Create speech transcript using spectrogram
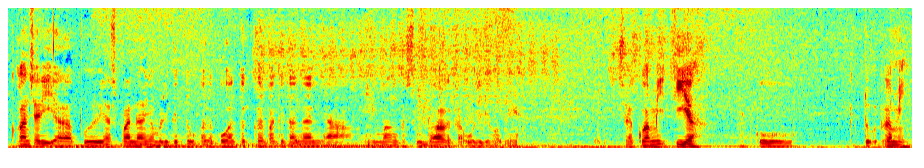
Korang cari apa yang sepadan yang boleh ketuk. Kalau korang tekan pakai tangan, ya, memang kesudah lah tak boleh jawab ni. So, aku ambil tea lah. Aku ketuk kami.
